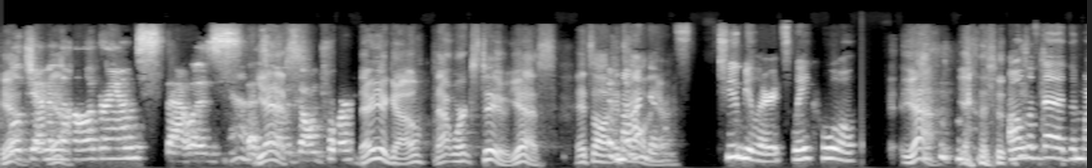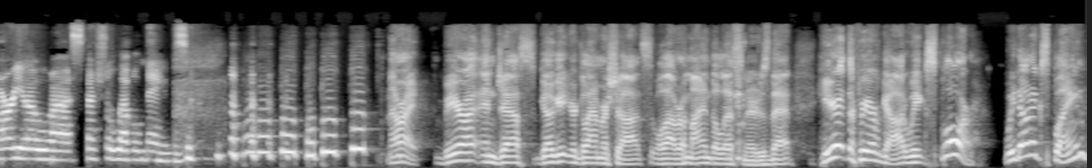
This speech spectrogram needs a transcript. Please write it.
Yeah, well, Jem and yeah. the holograms. That was that's what I Yes. was going for. There you go. That works too. Yes, it's all it's all there. It's tubular. It's way cool. Yeah, yeah. All of the the Mario uh, special level names. All right, Vera and Jess, go get your glamour shots. While I'll remind the listeners that here at the Fear of God, we explore. We don't explain,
